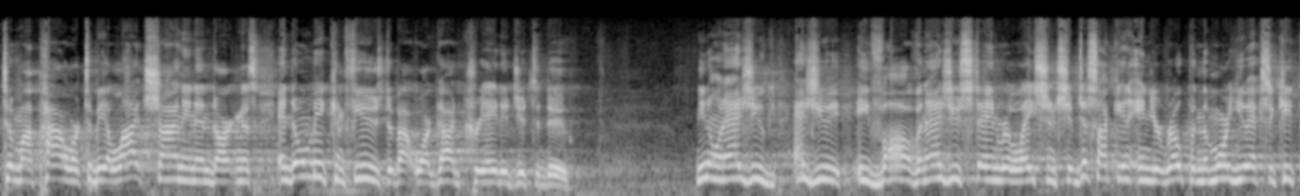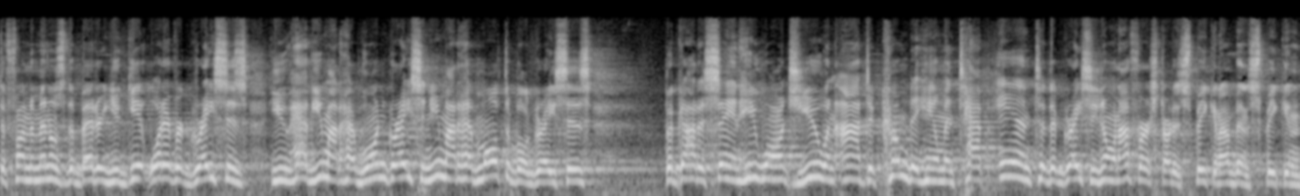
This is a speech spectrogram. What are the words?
to my power, to be a light shining in darkness, and don't be confused about what God created you to do. You know, and as you as you evolve and as you stay in relationship, just like in, in your rope, and the more you execute the fundamentals, the better you get. Whatever graces you have, you might have one grace and you might have multiple graces. But God is saying He wants you and I to come to Him and tap into the graces. You know, when I first started speaking, I've been speaking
